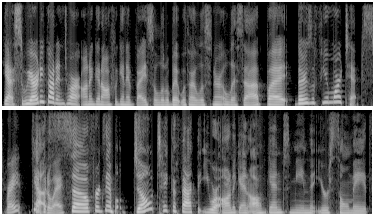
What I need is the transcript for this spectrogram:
Yes, we already got into our on again, off again advice a little bit with our listener, Alyssa, but there's a few more tips, right? Take Yes. it away. So, for example, don't take the fact that you are on again, off again to mean that you're soulmates.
